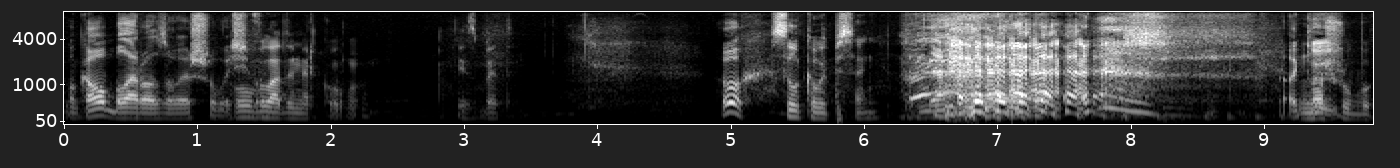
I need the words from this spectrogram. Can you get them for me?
У кого была розовая шуба? У Влада Меркулова из бета. Ух. Ссылка в описании. На шубу.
